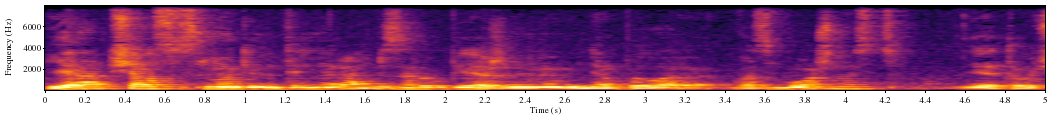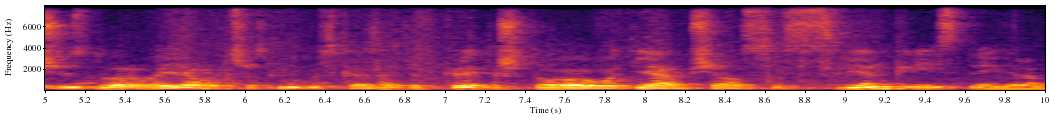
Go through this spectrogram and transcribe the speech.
Я общался с многими тренерами зарубежными, у меня была возможность, и это очень здорово, я вот сейчас могу сказать открыто, что вот я общался с Венгрией, с тренером,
